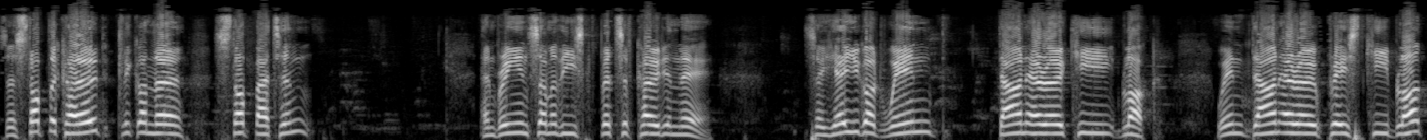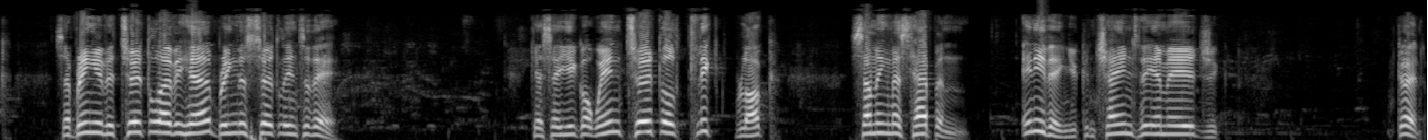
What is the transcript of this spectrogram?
So stop the code. Click on the stop button. And bring in some of these bits of code in there. So here you got when down arrow key block. When down arrow pressed key block. So bring the turtle over here. Bring this turtle into there. Okay, so you got when turtle click block, something must happen. Anything. You can change the image. Good.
